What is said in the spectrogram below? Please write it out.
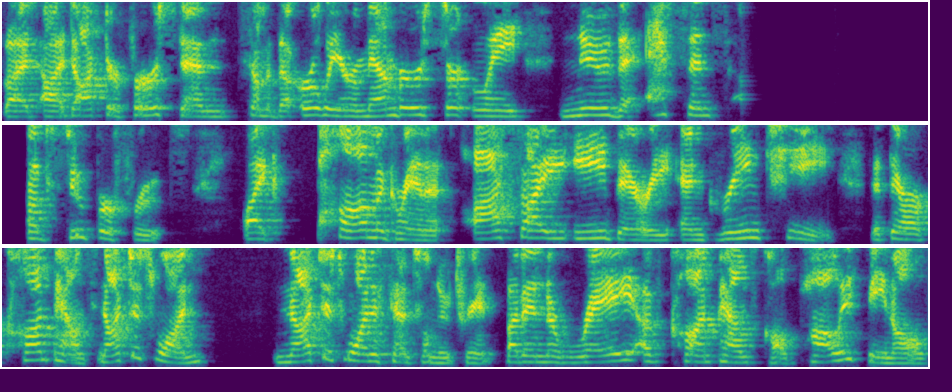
but uh, Dr. Furst and some of the earlier members certainly knew the essence of superfruits like pomegranate, acai berry, and green tea, that there are compounds, not just one, not just one essential nutrient, but an array of compounds called polyphenols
